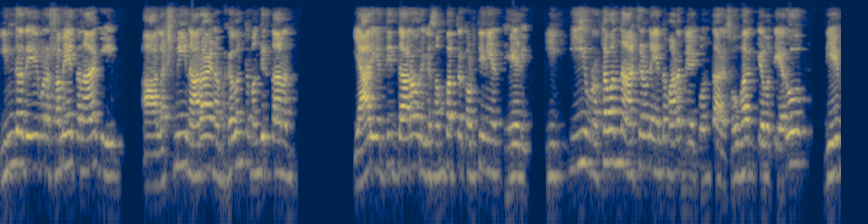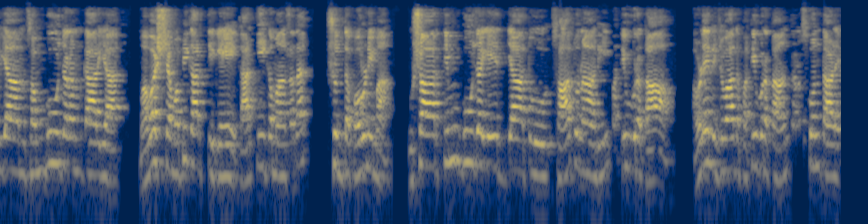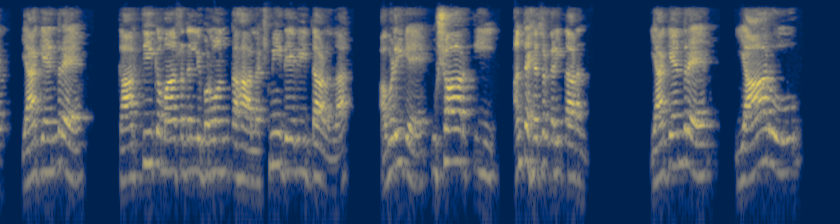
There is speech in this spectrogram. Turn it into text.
ಇಂದ್ರದೇವರ ಸಮೇತನಾಗಿ ಆ ಲಕ್ಷ್ಮೀ ನಾರಾಯಣ ಭಗವಂತ ಬಂದಿರ್ತಾನಂತ ಯಾರು ಎದ್ದಿದ್ದಾರೋ ಅವರಿಗೆ ಸಂಪತ್ತು ಕೊಡ್ತೀನಿ ಅಂತ ಹೇಳಿ ಈ ಈ ವ್ರತವನ್ನ ಆಚರಣೆಯನ್ನು ಮಾಡಬೇಕು ಅಂತಾರೆ. ಸೌಭಾಗ್ಯವತಿಯರು, ದೇವ್ಯಾಂ ಸಂಭೂಜನಂ ಕಾರ್ಯ, ಮವಶ್ಯಮಪಿ ಕಾರ್ತಿಕೆ, ಕಾರ್ತೀಕ ಮಾಸದ ಶುದ್ಧ ಪೌರ್ಣಿಮಾ. ಉಷಾರ್ತಿಂ ಪೂಜಯೇದ್ಯಾತು, ಸಾತು ನಾರಿ ಪತಿವ್ರತ. ಅವಳೇ ನಿಜವಾದ ಪತಿವ್ರತ ಅಂತ ಅನ್ಸ್ಕೊಂತಾಳೆ. ಯಾಕೆ ಅಂದ್ರೆ ಕಾರ್ತೀಕ ಮಾಸದಲ್ಲಿ ಬರುವಂತಹ ಲಕ್ಷ್ಮೀ ದೇವಿ ಇದ್ದಾಳಲ್ಲ, ಅವಳಿಗೆ ಉಷಾರ್ತಿ ಅಂತ ಹೆಸರು ಕರೀತಾರಂತೆ. ಯಾಕೆ ಅಂದ್ರೆ ಯಾರು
